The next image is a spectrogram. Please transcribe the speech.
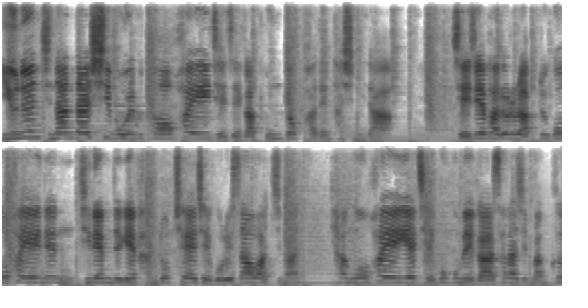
이유는 지난달 15일부터 화웨이 제재가 본격화된 탓입니다. 제재 발효를 앞두고 화웨이는 디램 등의 반도체 재고를 쌓아왔지만 향후 화웨이의 재고 구매가 사라진 만큼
